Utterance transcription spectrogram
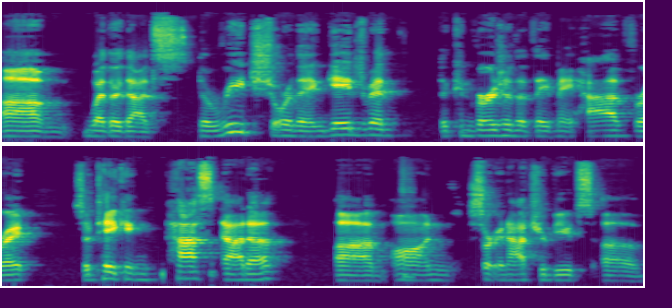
Um, whether that's the reach or the engagement, the conversion that they may have, right? So taking past data um, on certain attributes of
